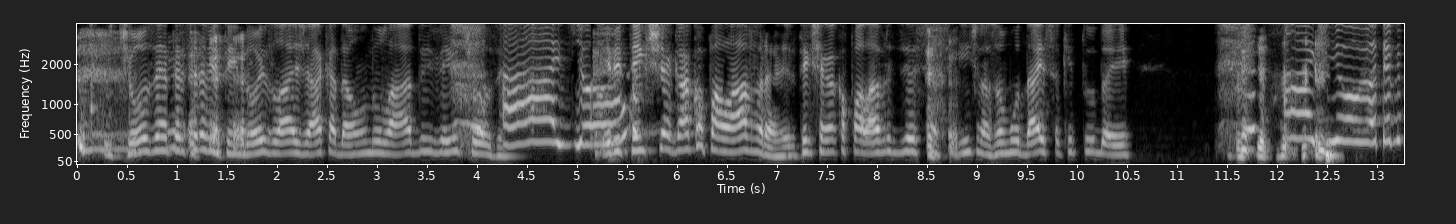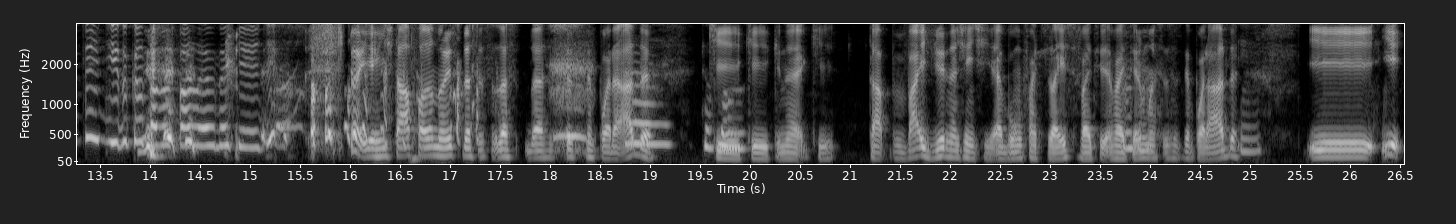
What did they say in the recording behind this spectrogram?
O Chosen é a terceira via. Tem dois lá já, cada um do lado, e veio o Chosen. Ai, Joe. Ele tem que chegar com a palavra. Ele tem que chegar com a palavra e dizer assim: é o seguinte, nós vamos mudar isso aqui tudo aí. Ai, Diogo, eu até me perdi do que eu tava falando aqui. Não, e a gente tava falando antes da sexta, da, da sexta temporada Ai, que, que, que, né, que tá, vai vir, né, gente? É bom enfatizar isso, vai ter, vai uhum. ter uma sexta temporada. Sim. E, e,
